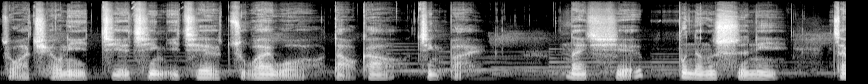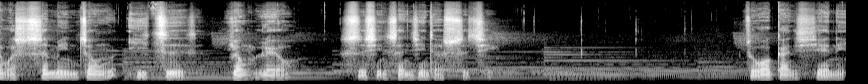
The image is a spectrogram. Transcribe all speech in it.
主啊，求你洁净一切阻碍我祷告敬拜，那些不能使你在我生命中医治永留、施行圣经的事情。主，我感谢你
